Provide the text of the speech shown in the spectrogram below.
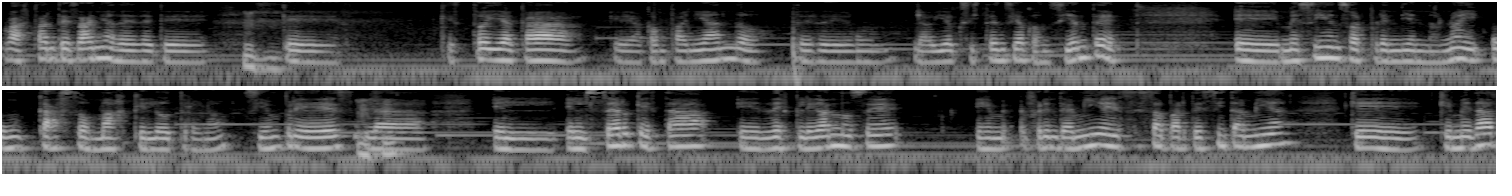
bastantes años desde que, que, estoy acá eh, acompañando desde la bioexistencia consciente, eh, me siguen sorprendiendo. No hay un caso más que el otro, ¿no? Siempre es la, el, el, ser que está desplegándose frente a mí, es esa partecita mía que, que me da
